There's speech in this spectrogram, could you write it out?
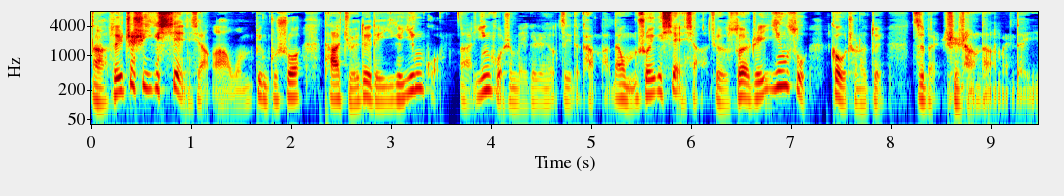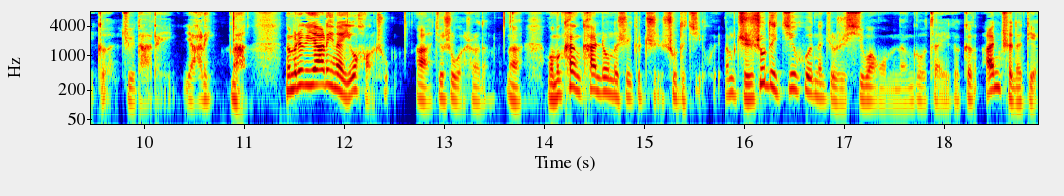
啊，所以这是一个现象啊，我们并不说它绝对的一个因果啊，因果是每个人有自己的看法，但我们说一个现象，就是所有这些因素构成了对资本市场当面的一个巨大的压力啊，那么这个压力呢有好处啊，就是我说的啊，我们看看重的是一个指数的机会，那么指数的机会呢，就是希望我们能够在一个更安全的点。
